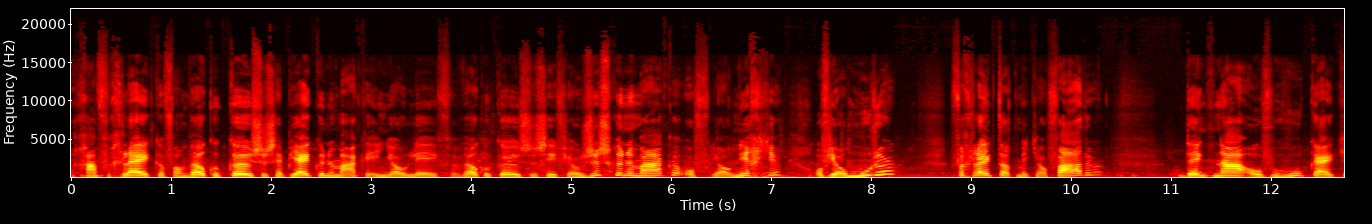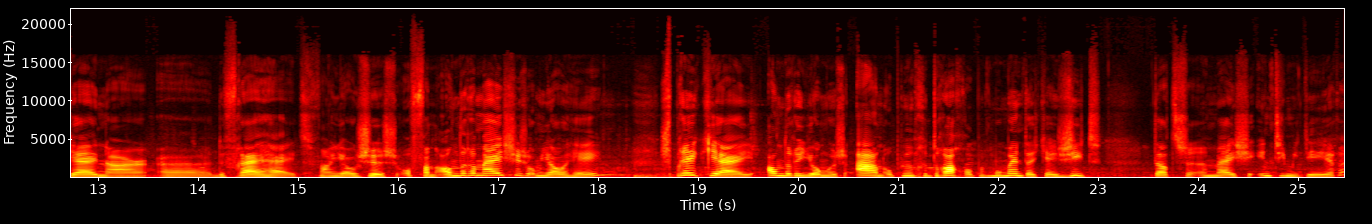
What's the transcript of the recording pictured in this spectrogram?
gaan vergelijken van welke keuzes heb jij kunnen maken in jouw leven. Welke keuzes heeft jouw zus kunnen maken of jouw nichtje of jouw moeder. Vergelijk dat met jouw vader. Denk na over hoe kijk jij naar eh, de vrijheid van jouw zus of van andere meisjes om jou heen. Spreek jij andere jongens aan op hun gedrag op het moment dat jij ziet dat ze een meisje intimideren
